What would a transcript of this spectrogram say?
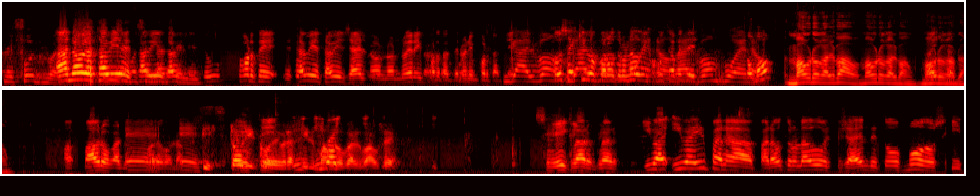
de fútbol. Ah, no, está bien, está bien, está bien. Corte, está bien, está bien, ya no, no, no era importante, no era importante. Galvón. O sea, que iba para otro lado y justamente. Bueno. ¿Cómo? Mauro Galbao, Mauro Galván, Mauro. Ah, Mauro Galván, eh, Mauro Galván. Histórico este, de Brasil, Mauro Galvao, sí. Sí, claro, claro iba, iba a ir para, para otro lado ya él de todos modos y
